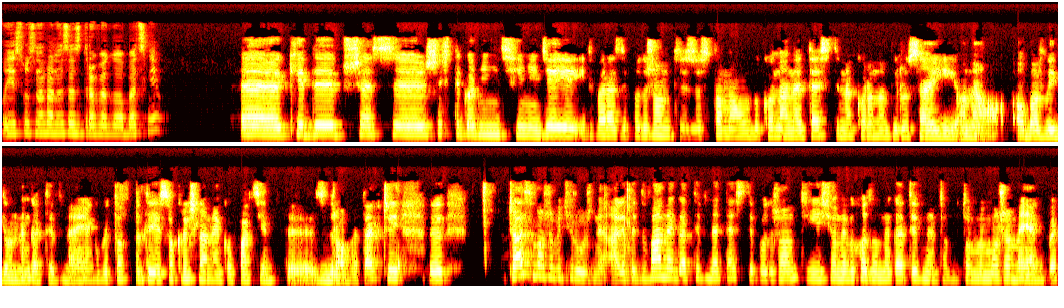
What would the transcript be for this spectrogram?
jest uznawany za zdrowego obecnie? E, kiedy przez 6 e, tygodni nic się nie dzieje i dwa razy pod rząd zostaną wykonane testy na koronawirusa i one oba wyjdą negatywne. Jakby to wtedy jest określany jako pacjent zdrowy, tak? Czyli Czas może być różny, ale te dwa negatywne testy pod rząd, jeśli one wychodzą negatywne, to, to my możemy jakby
